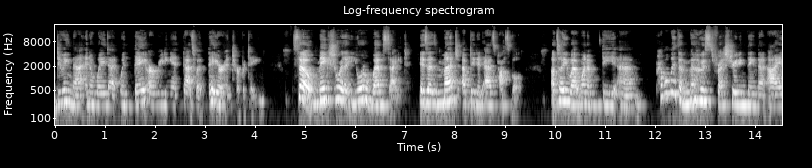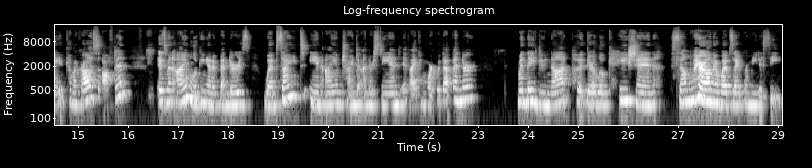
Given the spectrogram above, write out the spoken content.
doing that in a way that when they are reading it, that's what they are interpreting? So make sure that your website is as much updated as possible. I'll tell you what, one of the um, probably the most frustrating thing that I come across often is when I am looking at a vendor's website and I am trying to understand if I can work with that vendor. When they do not put their location somewhere on their website for me to see.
